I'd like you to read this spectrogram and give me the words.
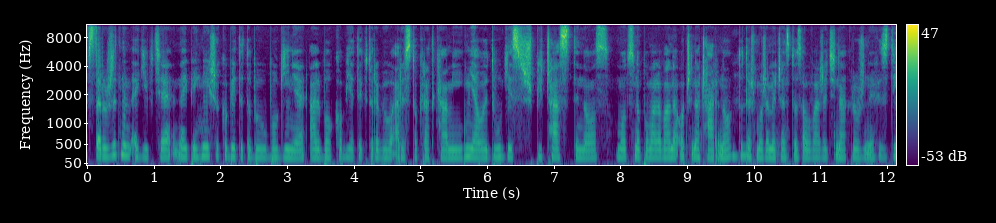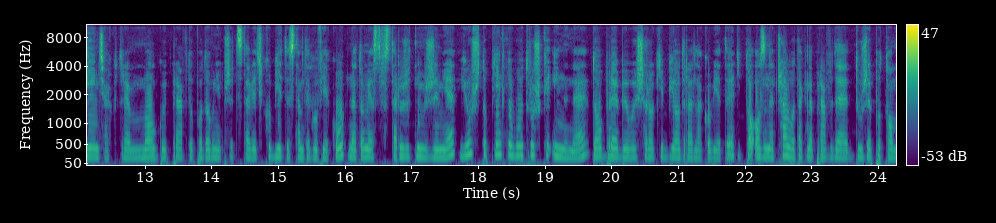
w starożytnym Egipcie najpiękniejsze kobiety to były boginie, albo kobiety, które były arystokratkami, miały długie, szpiczasty nos, mocno pomalowane oczy na czarno. To mhm. też możemy często zauważyć na różnych zdjęciach, które mogły prawdopodobnie przedstawiać kobiety z tamtego wieku. Natomiast w starożytnym Rzymie już to piękno było troszkę inne. Dobre były szerokie biodra dla kobiety i to oznaczało tak naprawdę duże potomstwo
